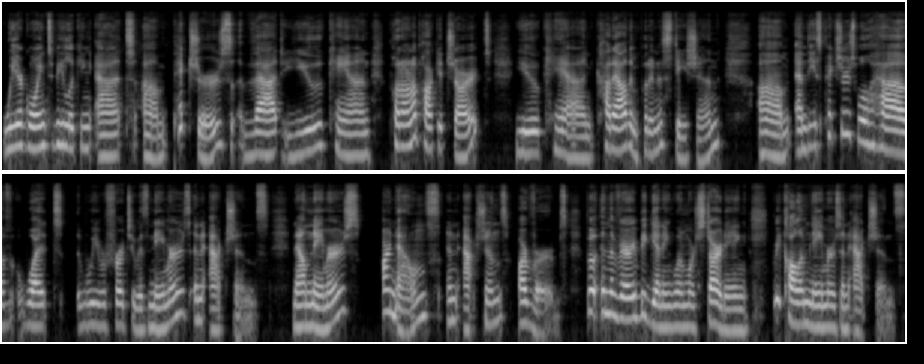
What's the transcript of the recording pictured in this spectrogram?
we are going to be looking at um, pictures that you can put on a pocket chart, you can cut out and put in a station. Um, and these pictures will have what we refer to as namers and actions. Now, namers are nouns and actions are verbs. But in the very beginning, when we're starting, we call them namers and actions.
